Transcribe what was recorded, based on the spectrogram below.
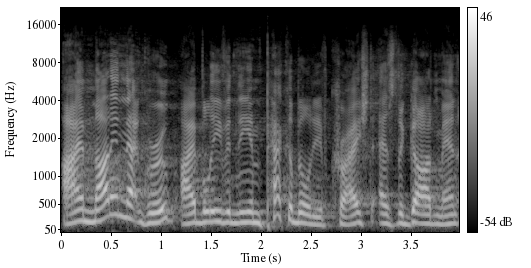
I'm not in that group. I believe in the impeccability of Christ as the God man.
